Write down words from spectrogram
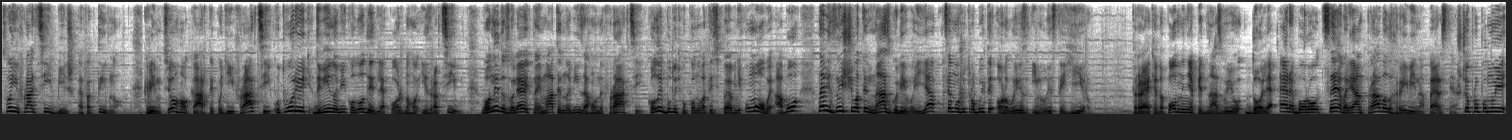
свої фракції більш ефективно. Крім цього, карти подій фракцій утворюють дві нові колоди для кожного із гравців. Вони дозволяють наймати нові загони фракцій, коли будуть виконуватись певні умови, або навіть знищувати назгулів, як це можуть робити орли з імлистих гір. Третє доповнення під назвою Доля Еребору це варіант правил гри Війна Персня, що пропонує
